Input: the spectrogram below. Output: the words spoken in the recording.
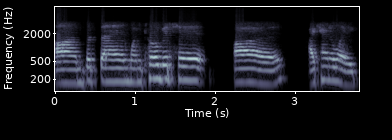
Um, but then when COVID hit, uh, I kind of like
